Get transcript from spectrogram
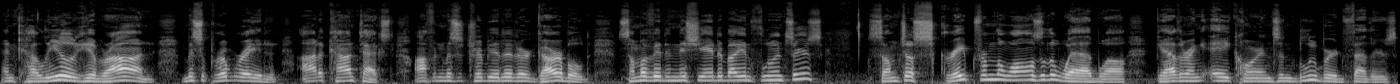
and Kahlil Gibran, misappropriated, out of context, often misattributed or garbled, some of it initiated by influencers. Some just scraped from the walls of the web while gathering acorns and bluebird feathers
